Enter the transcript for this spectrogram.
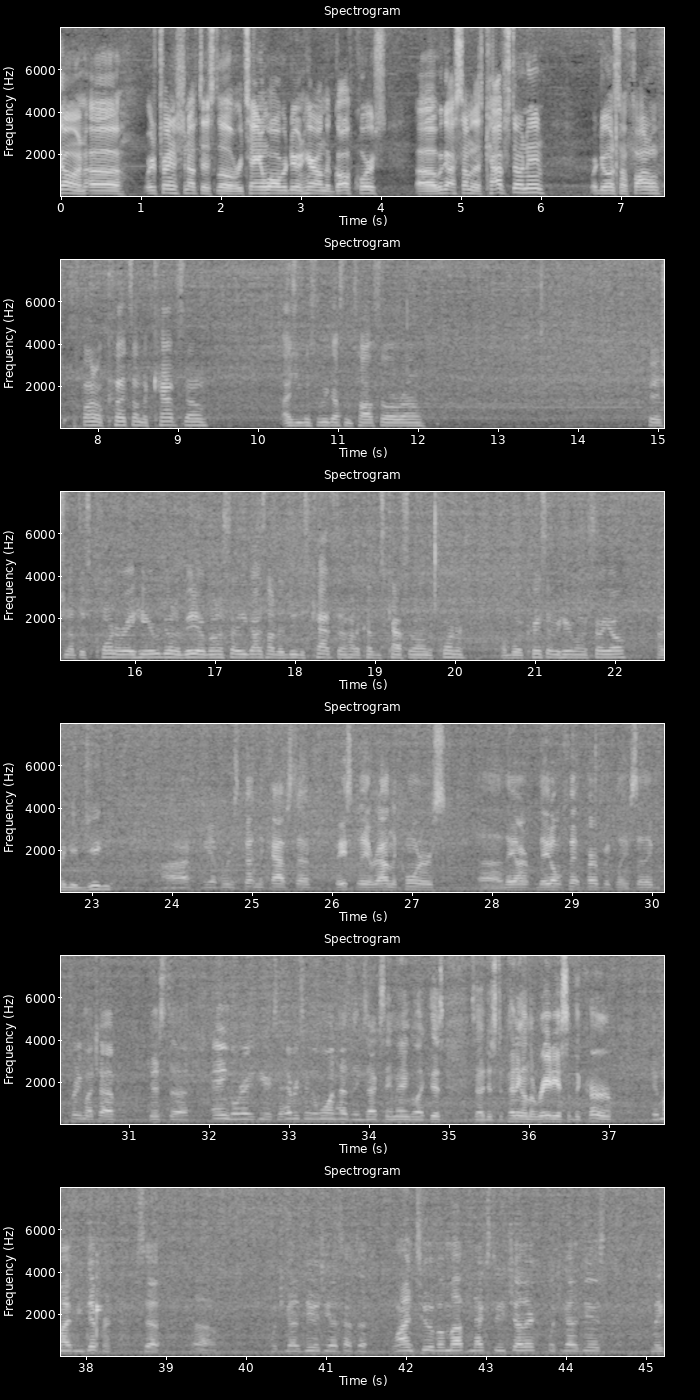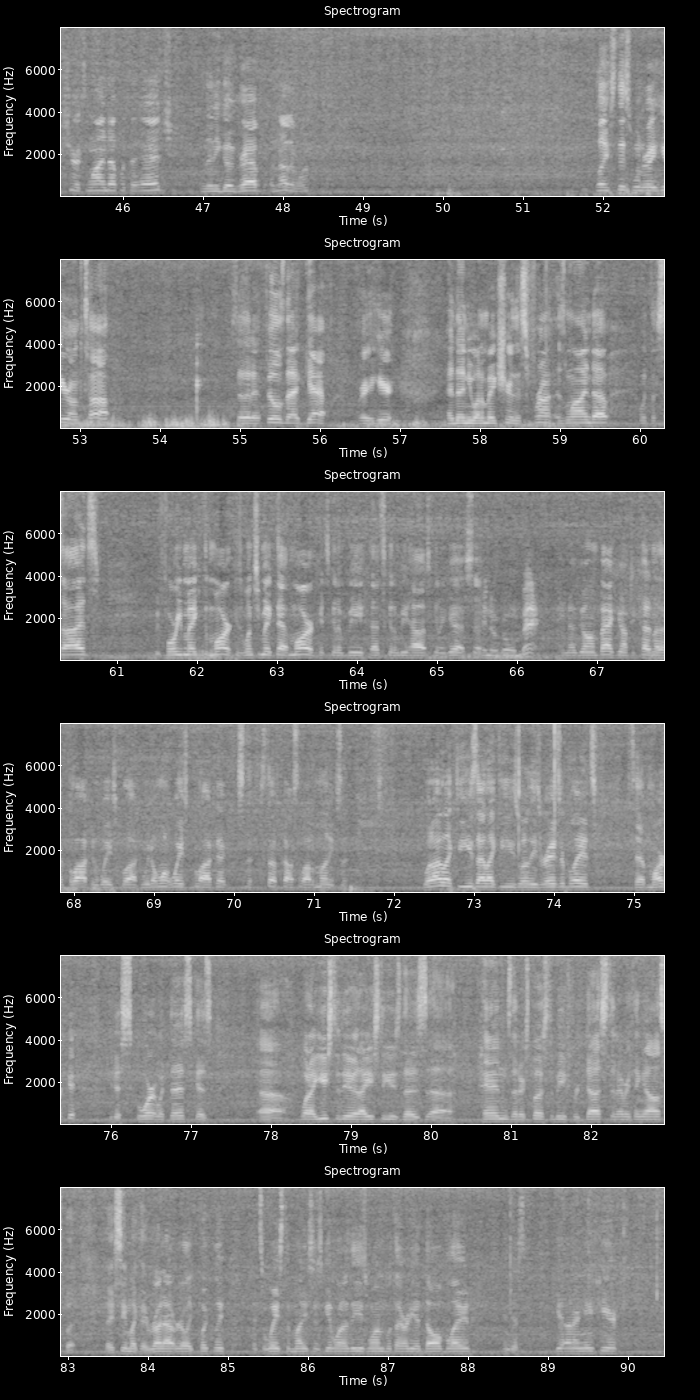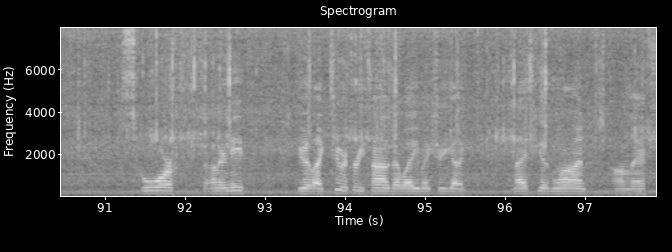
going uh we're finishing up this little retaining wall we're doing here on the golf course. Uh we got some of this capstone in. We're doing some final final cuts on the capstone. As you can see we got some topsoil around. Finishing up this corner right here. We're doing a video. Going to show you guys how to do this capstone how to cut this capstone on the corner. My boy chris over here want to show y'all how to get jiggy. All right yep we're just cutting the capstone basically around the corners uh, they aren't they don't fit perfectly so they pretty much have just an angle right here. So every single one has the exact same angle like this. So just depending on the radius of the curve it might be different. So uh, what you got to do is you guys have to line two of them up next to each other. What you got to do is make sure it's lined up with the edge and then you go grab another one. Place this one right here on top so that it fills that gap right here and then you want to make sure this front is lined up with the sides before you make the mark because once you make that mark it's going to be that's going to be how it's going to go so. Ain't no going back. Ain't no going back you have to cut another block and waste block. We don't want waste block that stuff costs a lot of money so. What I like to use I like to use one of these razor blades to mark it. You just score it with this because uh, what I used to do I used to use those uh, pens that are supposed to be for dust and everything else but they seem like they run out really quickly it's a waste of money. So just get one of these ones with already a dull blade and just get underneath here, score to underneath. Do it like two or three times. That way you make sure you got a nice good line on there.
